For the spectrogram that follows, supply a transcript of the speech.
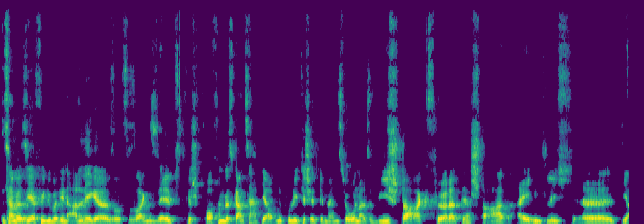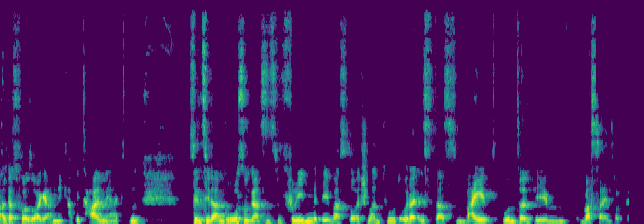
Jetzt haben wir sehr viel über den Anleger sozusagen selbst gesprochen. Das Ganze hat ja auch eine politische Dimension. Also wie stark fördert der Staat eigentlich äh, die Altersvorsorge an den Kapitalmärkten? Sind Sie da im Großen und Ganzen zufrieden mit dem, was Deutschland tut, oder ist das weit unter dem, was sein sollte?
